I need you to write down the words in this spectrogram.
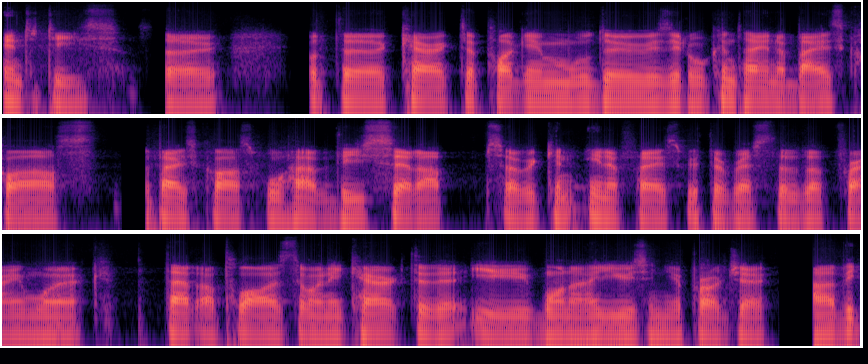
entities. So what the character plugin will do is it'll contain a base class. The base class will have these set up so we can interface with the rest of the framework that applies to any character that you want to use in your project. Uh, the,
